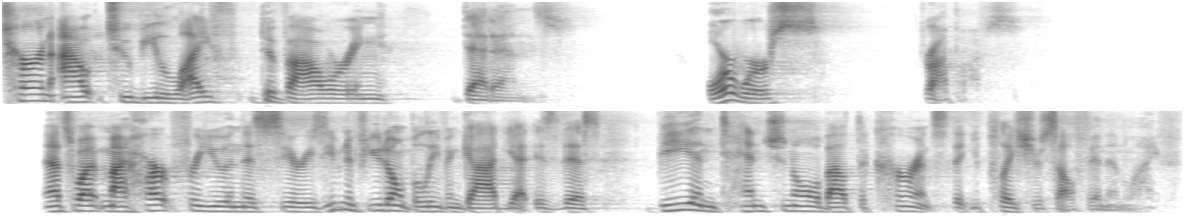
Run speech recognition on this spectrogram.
turn out to be life devouring dead ends, or worse, drop offs. That's why my heart for you in this series, even if you don't believe in God yet, is this be intentional about the currents that you place yourself in in life.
